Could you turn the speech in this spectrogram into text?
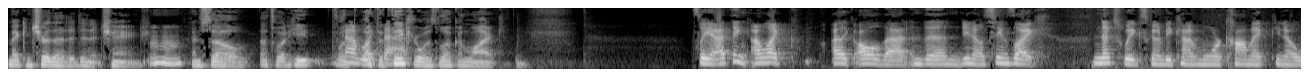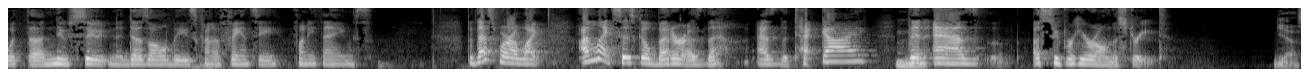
making sure that it didn't change. Mm-hmm. And so that's what he, what, kind of what like the that. thinker was looking like. So yeah, I think I like I like all of that, and then you know, it seems like next week's going to be kind of more comic, you know, with the new suit, and it does all these kind of fancy, funny things. But that's where I like I like Cisco better as the as the tech guy than as a superhero on the street. Yes.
